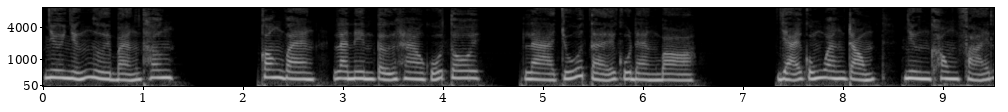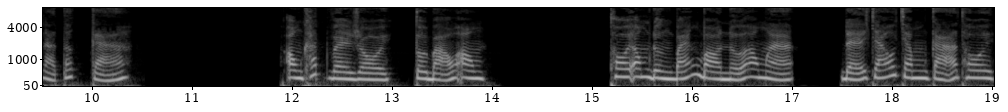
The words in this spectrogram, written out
như những người bạn thân. Con vàng là niềm tự hào của tôi, là chúa tể của đàn bò. Giải cũng quan trọng, nhưng không phải là tất cả. Ông khách về rồi, tôi bảo ông. Thôi ông đừng bán bò nữa ông ạ, để cháu chăm cả thôi.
